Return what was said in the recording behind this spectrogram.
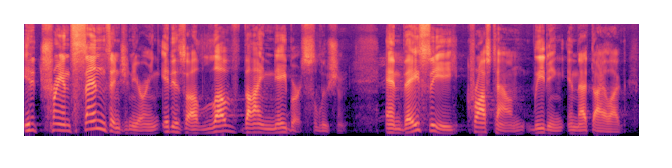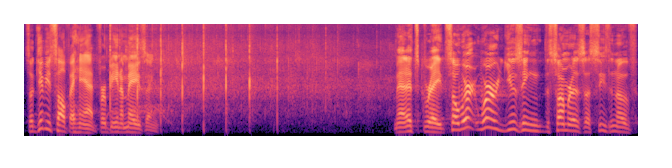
it transcends engineering. It is a love thy neighbor solution. And they see Crosstowne leading in that dialogue. So give yourself a hand for being amazing. Man, it's great. So we're, we're using the summer as a season of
